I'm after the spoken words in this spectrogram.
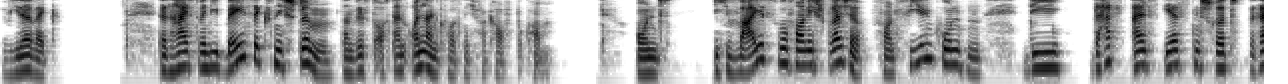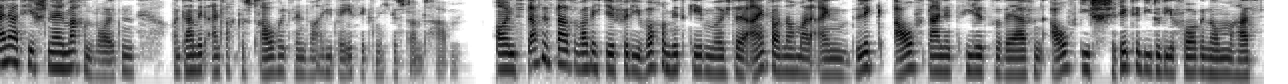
wieder weg. Das heißt, wenn die Basics nicht stimmen, dann wirst du auch deinen Online-Kurs nicht verkauft bekommen. Und ich weiß, wovon ich spreche, von vielen Kunden, die das als ersten Schritt relativ schnell machen wollten und damit einfach gestrauchelt sind, weil die Basics nicht gestimmt haben. Und das ist das, was ich dir für die Woche mitgeben möchte. Einfach nochmal einen Blick auf deine Ziele zu werfen, auf die Schritte, die du dir vorgenommen hast.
